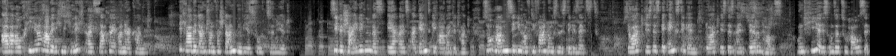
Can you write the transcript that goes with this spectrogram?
Aber auch hier habe ich mich nicht als Sache anerkannt. Ich habe dann schon verstanden, wie es funktioniert. Sie bescheinigen, dass er als Agent gearbeitet hat. So haben sie ihn auf die Fahndungsliste gesetzt. Dort ist es beängstigend, dort ist es ein Irrenhaus. Und hier ist unser Zuhause.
